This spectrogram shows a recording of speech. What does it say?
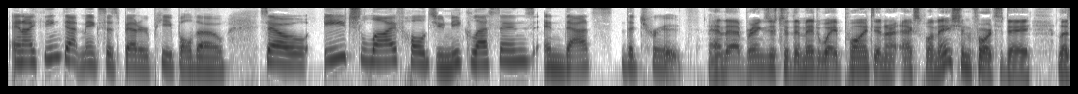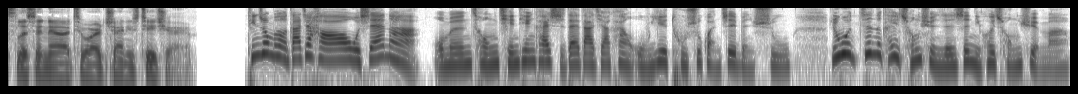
And I think that makes us better people, though. So each life holds unique lessons, and that's the truth. And that brings us to the midway point in our explanation for today. Let's listen now to our Chinese teacher. 听众朋友，大家好，我是安娜。我们从前天开始带大家看《午夜图书馆》这本书。如果真的可以重选人生，你会重选吗？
